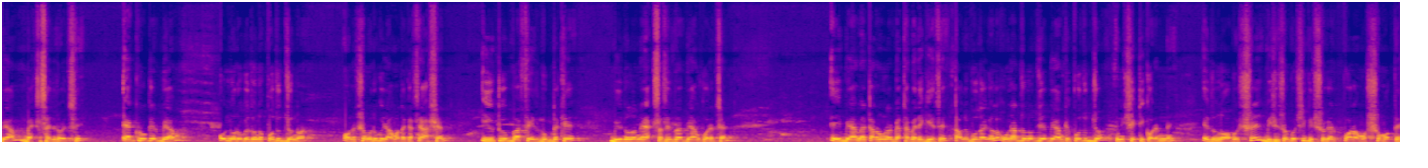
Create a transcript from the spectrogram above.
ব্যায়াম বা এক্সারসাইজ রয়েছে। এক রোগের ব্যায়াম অন্য রোগের জন্য প্রযোজ্য নয়। অনেক সময় রুগীরা আমাদের কাছে আসেন, ইউটিউব বা ফেসবুক দেখে বিভিন্ন ধরনের এক্সারসাইজ বা ব্যায়াম করেছেন। এই ব্যায়ামের কারণে ওনার ব্যথা বেড়ে গিয়েছে। তাহলে বোঝা গেল ওনার জন্য যে ব্যায়ামটি প্রযোজ্য, উনি সেটি করেন নাই। এজন্য অবশ্যই বিশেষজ্ঞ চিকিৎসকের পরামর্শ মতে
